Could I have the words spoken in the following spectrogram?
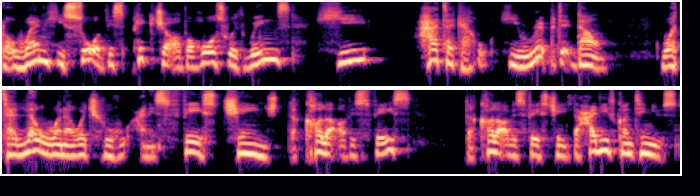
But when he saw this picture of a horse with wings, he hatakahu, he ripped it down. وَتَلَوَّنَ وَجْهُهُ And his face changed, the color of his face, the color of his face changed. The hadith continues.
